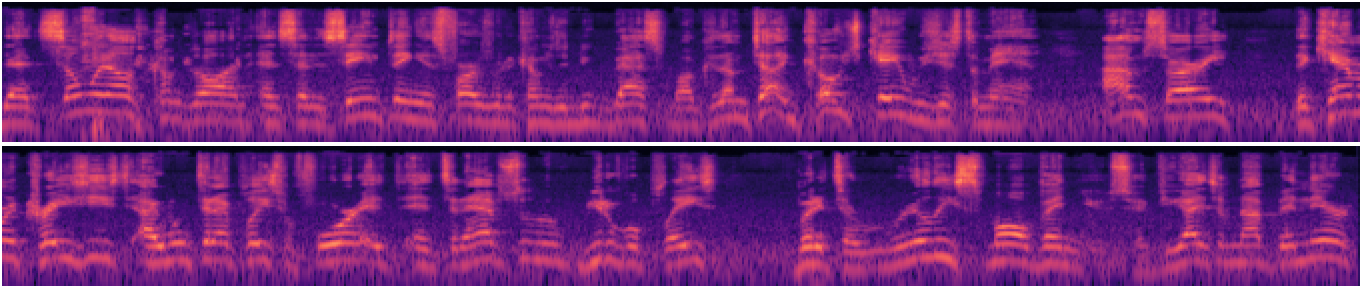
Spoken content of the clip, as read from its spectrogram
that someone else comes on and said the same thing as far as when it comes to Duke basketball? Because I'm telling, Coach K was just a man. I'm sorry, the Cameron Crazies. I went to that place before. It, it's an absolute beautiful place but it's a really small venue. So if you guys have not been there,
